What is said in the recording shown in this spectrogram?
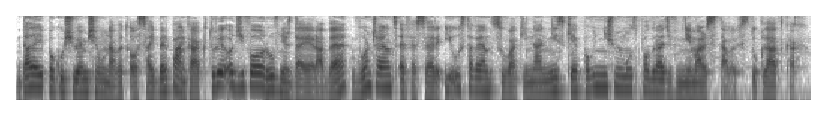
Dalej pokusiłem się nawet o Cyberpunka, który o dziwo również daje radę. Włączając FSR i ustawiając suwaki na niskie, powinniśmy móc pograć w niemal stałych 100 klatkach.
